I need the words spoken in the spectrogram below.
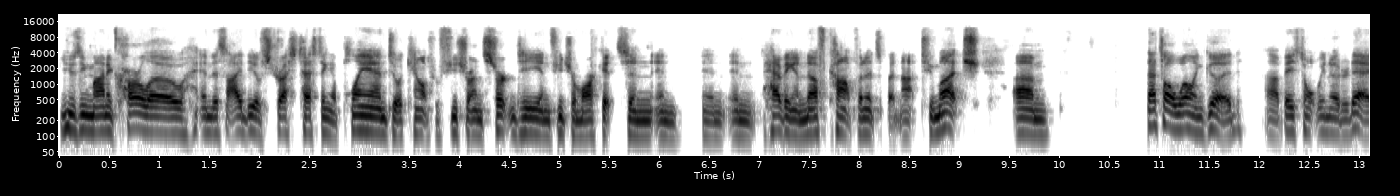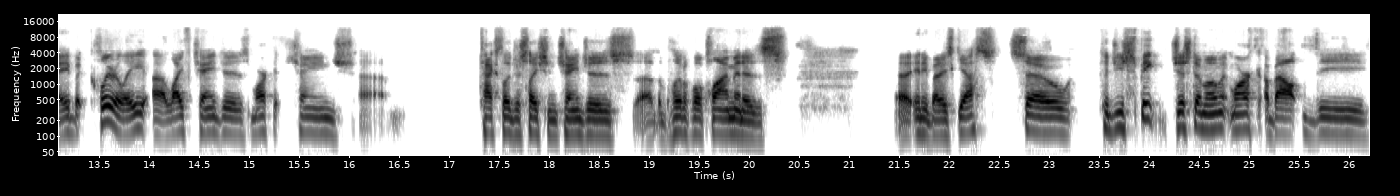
using Monte Carlo and this idea of stress testing a plan to account for future uncertainty and future markets and and and, and having enough confidence but not too much, um, that's all well and good uh, based on what we know today. But clearly, uh, life changes, markets change, um, tax legislation changes, uh, the political climate is uh, anybody's guess. So, could you speak just a moment, Mark, about the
